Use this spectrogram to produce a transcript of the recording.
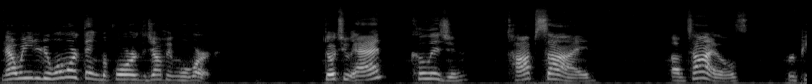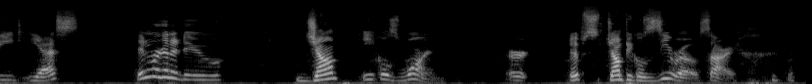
Now we need to do one more thing before the jumping will work. Go to Add, Collision, Top Side of Tiles, repeat yes. Then we're going to do Jump equals 1. Or, oops, Jump equals 0, sorry.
